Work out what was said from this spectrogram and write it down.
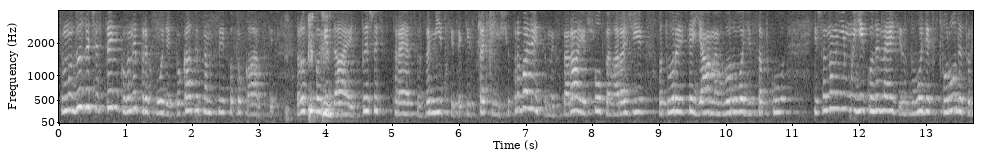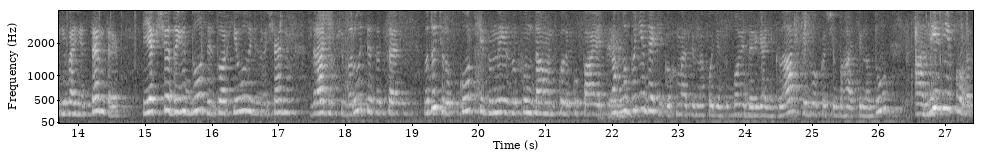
Тому дуже частенько вони приходять, показують нам свої фотокартки, розповідають, пишуть в пресу, замітки такі статті, що провалюються в них сараї, шопи, гаражі, утворюються ями в городі, в садку. І шановні мої, коли навіть зводять споруди, торгівельні центри, і якщо дають дозвіл, то археологи, звичайно, з радістю беруться за це, ведуть розкопки донизу, фундамент, коли купають. На глибині декількох метрів знаходять дубові дерев'яні кладки, що багаті на дуб, а нижній поверх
